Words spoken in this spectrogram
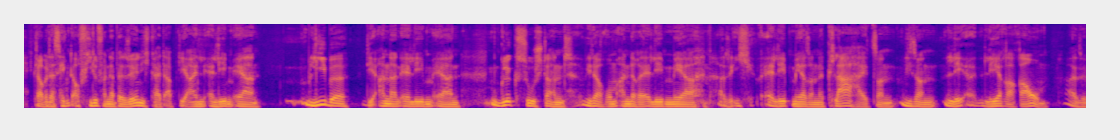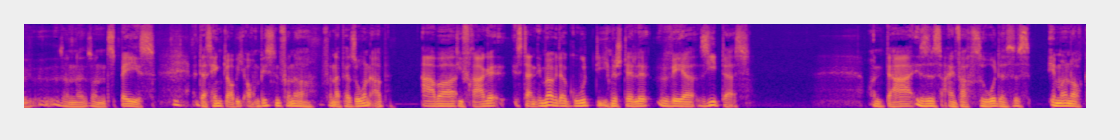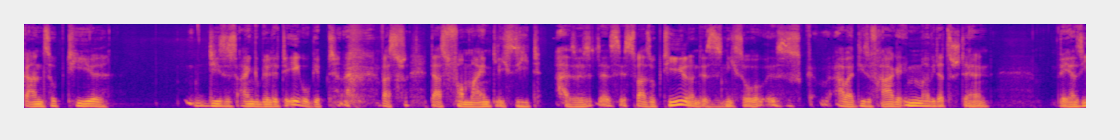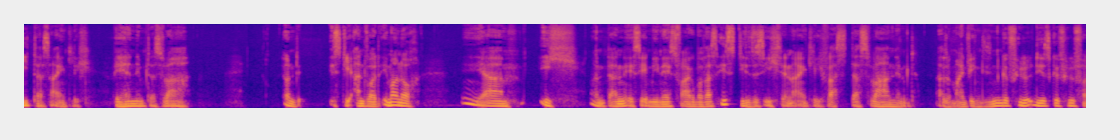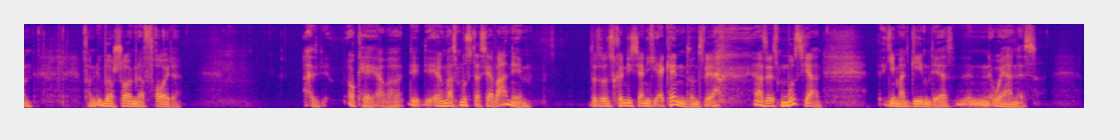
ich glaube, das hängt auch viel von der Persönlichkeit ab. Die einen erleben eher Liebe, die anderen erleben eher einen Glückszustand, wiederum andere erleben mehr, also ich erlebe mehr so eine Klarheit, so ein, wie so ein leerer Raum, also so, eine, so ein Space. Das hängt, glaube ich, auch ein bisschen von der, von der Person ab. Aber die Frage ist dann immer wieder gut, die ich mir stelle, wer sieht das? Und da ist es einfach so, dass es immer noch ganz subtil dieses eingebildete Ego gibt, was das vermeintlich sieht. Also es, ist zwar subtil und es ist nicht so, es ist, aber diese Frage immer wieder zu stellen, wer sieht das eigentlich? Wer nimmt das wahr? Und ist die Antwort immer noch, ja, ich. Und dann ist eben die nächste Frage, aber was ist dieses Ich denn eigentlich, was das wahrnimmt? Also meinetwegen diesen Gefühl, dieses Gefühl von, von überschäumender Freude. Also, okay, aber die, die, irgendwas muss das ja wahrnehmen sonst könnte ich es ja nicht erkennen, sonst wäre, also es muss ja jemand geben, der ein Awareness.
